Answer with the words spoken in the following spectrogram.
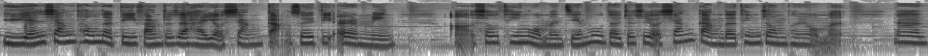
语言相通的地方，就是还有香港，所以第二名啊，收听我们节目的就是有香港的听众朋友们。那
